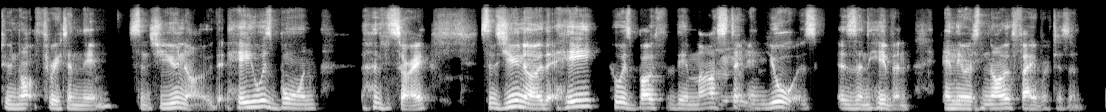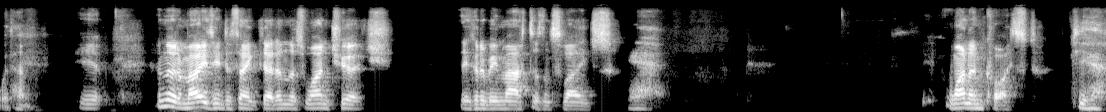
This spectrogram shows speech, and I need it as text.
Do not threaten them, since you know that he who is born, sorry, since you know that he who is both their master Mm. and yours is in heaven, and there is no favoritism with him. Yeah. Isn't it amazing to think that in this one church, there could have been masters and slaves, Yeah. One in Christ, Yeah.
